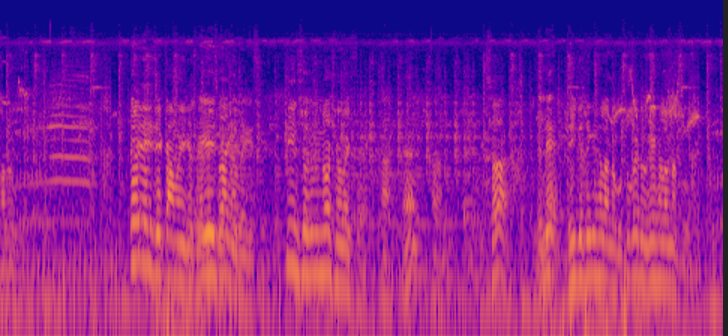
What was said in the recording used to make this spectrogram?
ভালো হবে। এই এই যে কাম হয়ে গেছে এই যে দেখছ? কাম আগে? হয়ে গেছে। তিনশো তুমি নশো পাইছো। হ্যাঁ। হ্যাঁ? হ্যাঁ। দেখছ? তাহলে দেখে দেখে খেলা নাকো টুকে টুকে খেলা বুঝছ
